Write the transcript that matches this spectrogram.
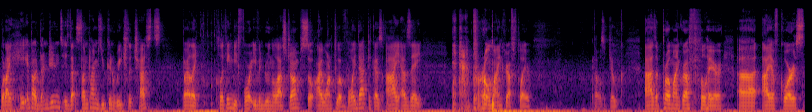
what I hate about dungeons is that sometimes you can reach the chests by like clicking before even doing the last jump. So I wanted to avoid that because I, as a pro Minecraft player, that was a joke. As a pro Minecraft player, uh, I of course,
